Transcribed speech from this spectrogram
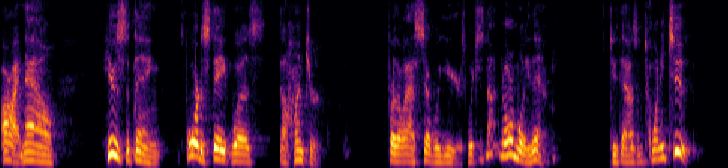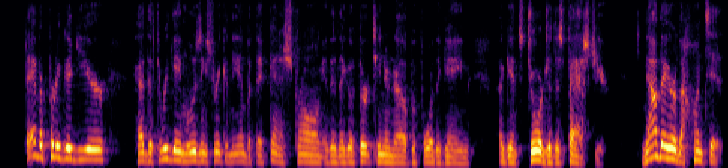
All right, now here's the thing Florida State was the hunter for the last several years, which is not normally them. 2022, they have a pretty good year. Had the three game losing streak in the end, but they finished strong. And then they go 13 and 0 before the game against Georgia this past year. Now they are the hunted.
